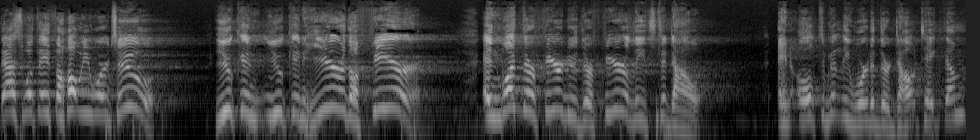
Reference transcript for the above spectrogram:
That's what they thought we were too. You can, you can hear the fear. And what their fear do? Their fear leads to doubt. And ultimately, where did their doubt take them?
